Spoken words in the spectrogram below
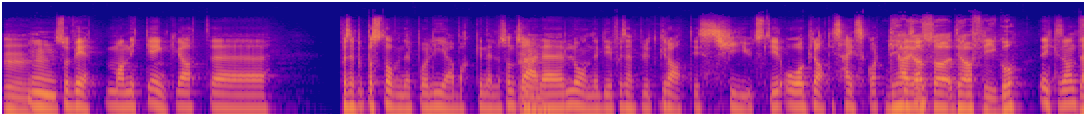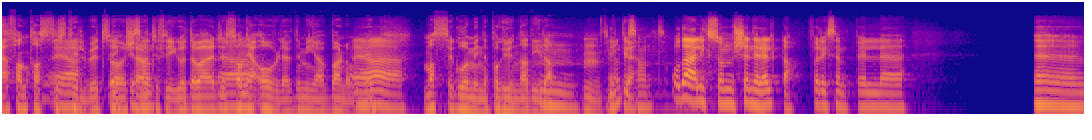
Mm. Mm. Så vet man ikke egentlig at uh, eksempel på Stovner på Liabakken eller sånt, så er Mm. det, låner de for ut gratis skiutstyr og gratis heiskort. De har jo også de har Frigo. Ikke sant? Det er fantastisk Ja, tilbud. så kjære til Frigo. Det var Ja. sånn jeg overlevde mye av barndommen ja, min. Masse gode minner på grunn av de, da. Mm. Mm. Ikke okay. sant? Og det er liksom generelt, da. For eksempel eh, eh,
